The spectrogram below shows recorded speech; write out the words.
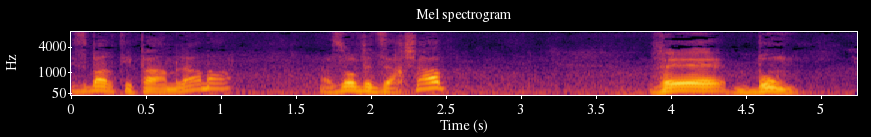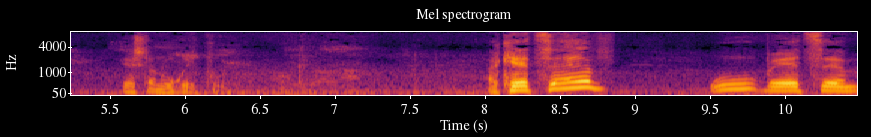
הסברתי פעם למה, נעזוב את זה עכשיו, ובום, יש לנו ריפוי. אוקיי. הקצב הוא בעצם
